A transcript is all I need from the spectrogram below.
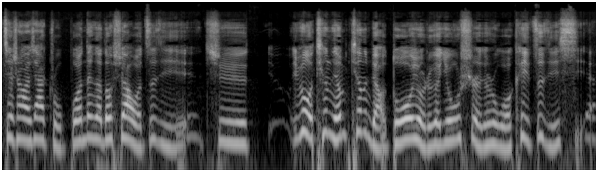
介绍一下主播，那个都需要我自己去，因为我听节目听的比较多，我有这个优势，就是我可以自己写。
